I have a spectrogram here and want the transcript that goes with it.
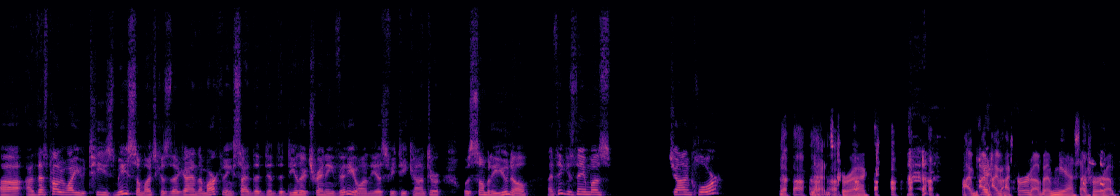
uh, that's probably why you teased me so much because the guy on the marketing side that did the dealer training video on the SVT Contour was somebody you know. I think his name was John Clor. That's correct. I've, I've, I've heard of him. Yes, I've heard of him.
